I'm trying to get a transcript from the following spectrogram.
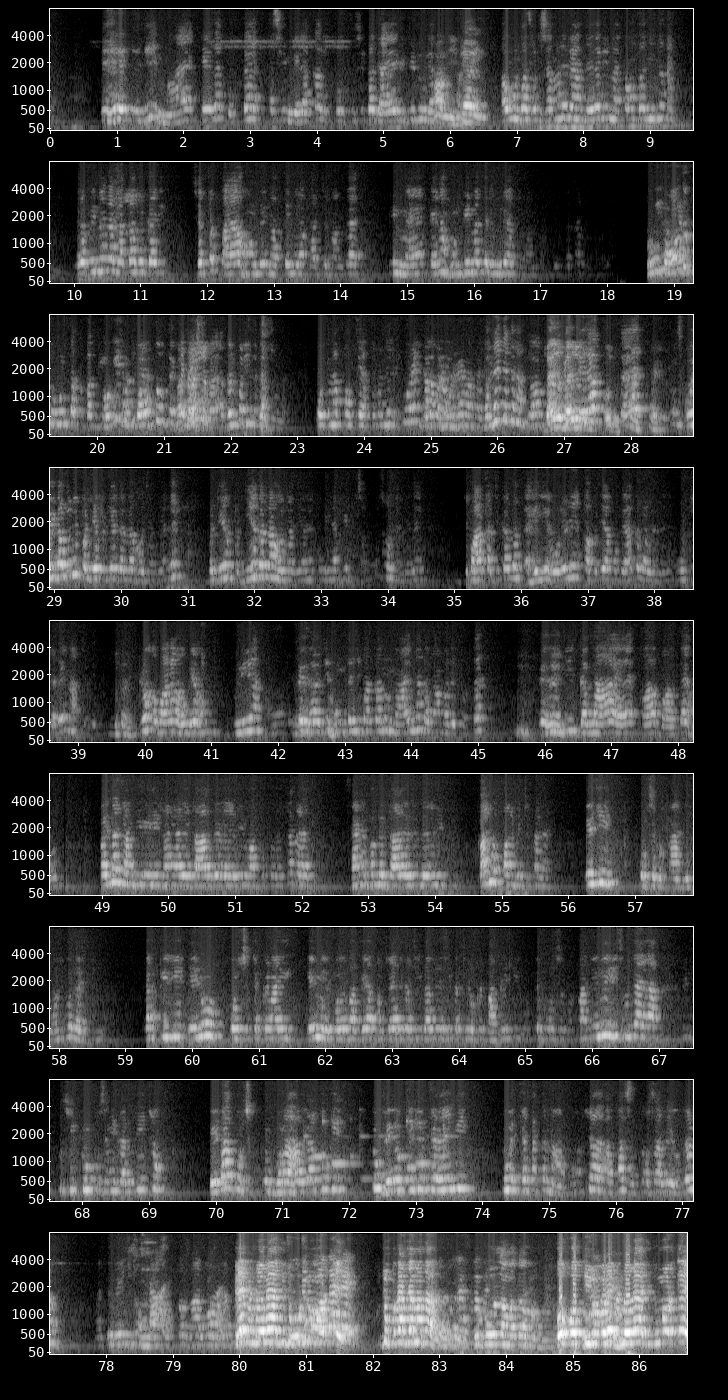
ਇਹ ਇਹਦੀ ਮਾਂ ਹੈ ਇਹਦਾ ਪੁੱਤ ਹੈ ਅਸੀਂ ਮੇਰਾ ਘਰ ਤੋਂ ਤੁਸੀਂ ਤਾਂ ਜਾਏ ਕਿੱਡੀ ਦੂਰ ਹੈ। ਹਾਂਜੀ ਜਾਏ ਆਹ ਮੁੰਡਾ ਤੁਹਾਡੇ ਸਾਹਮਣੇ ਬਿਆਨ ਦੇ ਦੇ ਵੀ ਮੈਂ ਤਾਂ ਹੁੰਦਾ ਨਹੀਂ ਨਾ। ਮੇਰਾ ਕੋਈ ਇਹਨਾਂ ਦਾ ਲੱਗਾ ਦੇਗਾ ਜੀ। ਸਿਰਫ ਤਾਇਆ ਹੋਣ ਦੇ ਨਾਤੇ ਮੇਰਾ ਫਰਜ਼ ਬਣਦਾ ਹੈ ਕਿ ਮੈਂ ਕਹਿਣਾ ਹੁਣ ਵੀ ਮੈਂ ਤੇਰੇ ਮੂਹਰੇ ਹੱਥ ਬੰਨਦਾ। ਤੂੰ ਬਹੁਤ ਦੂਰ ਤੱਕ ਬੱਗੀ ਹੋ ਗਈ ਤੁਹਾਡੀ ਬਹੁਤ ਦੂਰ ਤੱਕ ਗੱਲ ਸੁਣਾ ਅਗਰ ਪਣੀ ਤੇ ਗੱਲ ਸੁਣਾ। ਉਤਨਾ ਪੌਤੇ ਹੱਥ ਬੰਨੇ ਬੰਨੇ ਦੇਖਣਾ ਬਹਿ ਜਾਓ, ਬਹਿ ਜਾਓ। ਤੇਰਾ ਪੁੱਤ ਹੈ, ਕੋਈ ਗੱਲ ਨਹੀਂ ਵੱਡੀਆਂ ਵੱਡੀਆਂ ਗੱਲਾਂ ਹੋ ਜਾਂਦੀਆਂ ਨੇ। ਵੱਡੀਆਂ ਵੱਡੀਆਂ ਗੱਲਾਂ ਹੋ ਜਾਂਦੀਆਂ ਨੇ। ਕੁੜੀਆਂ ਦੀ ਸਭ ਕੁਝ ਹੋ ਜਾਂਦੇ ਨੇ। ਜਵਾਕ ਅੱਜ ਕੱਲ੍ਹ ਇਹ ਜਿਹੇ ਹੋ ਰਹੇ ਨੇ ਆਪਦੇ ਆਪ ਵਿਆਹ ਕਰਾ ਲੈਂਦੇ ਨੇ। ਉਹ ਚੜੇ ਨਾ ਚੜੇ ਕਿਉਂ ਅਵਾਰਾ ਹੋ ਗਿਆ ਹੁਣ ਦੁਨੀਆ? ਤੇ ਜੀ ਹੁਣ ਤੇ ਜਵਾਕਾਂ ਨੂੰ ਨਾ ਇਹਨਾਂ ਗੱਲਾਂ ਬਾਰੇ ਪਤਾ। ਫਿਰ ਜੀ ਗੱਲ ਆ ਹੈ ਆ ਬਾਤ ਹੈ। ਹੁਣ ਪਹਿਲਾਂ ਜਾਂਦੀ ਰਹੀ ਸਾਂ ਟਾਲਦੇ ਰਹੇ ਵੀ ਮਾਂ ਪੁੱਤ ਦਾ ਝਗੜਾ ਸਿਆਣੇ ਬੰਦੇ ਟਾਲੇ ਦਿੰਦੇ ਨੇ ਕੱਲ ਨੂੰ ਪਾਣੀ ਵਿੱਚ ਪੈਣਾ ਇਹ ਜੀ ਪੁਲਿਸ ਦੁਕਾਨ ਦੀ ਪਹੁੰਚ ਗਈ ਲੜਕੀ। ਲੜਕੀ ਜੀ, ਇਹਨੂੰ ਪੁਲਿਸ ਚੱਕਣ ਆਈ। ਇਹ ਮੇਰੇ ਕੋਲੇ ਵਗ ਗਿਆ। ਪੰਚਾਇਤ ਇਕੱਠੀ ਗੱਲ ਅਸੀਂ ਇਕੱਠੇ ਹੋ ਕੇ ਵਗ ਗਏ ਜੀ। ਉੱਤੇ ਪੁਲਿਸ ਦੁਕਾਨ ਜੀ ਨੂੰ ਇਹੀ ਸਮਝਾਇਆ ਵੀ ਤੁਸੀਂ ਕਿਉਂ ਕੁਛ ਨਹੀਂ ਕਰਦੀ ਚੋਂ ਇਹਦਾ ਕੁਛ ਬੁਰਾ ਹਾਲ ਕਰ ਦੂਗੀ ਤੂੰ ਫਿਰ ਉੱਥੇ ਦੀ ਰਹੇਂਗੀ? ਤੂੰ ਇੱਥੇ ਤੱਕ ਨਾ ਪਹੁੰਚਿਆ। ਆਪਾਂ 70 ਸਾਲ ਦੇ ਹੋ ਗਏ ਨਾ ਮੈਂ ਤੈਨੂੰ ਇਹ ਚੁਕਾਉਣਾ 70 ਸਾਲ ਦੀ ਉਮਰ ਇਹ ਬੰਡੋਲੇ ਅੱਜ ਤੂੰ ਕੁੜੀ ਨੂੰ ਮੋੜ ਕੇ ਚੁੱਪ ਕਰ ਜਾ ਮਾਤਾ। ਤੂੰ ਬੋਲਣਾ ਮਤਾ ਹੁਣ। ਉਹ ਪੋਤੀ ਨੂੰ ਕਿਹੜੇ ਬੰਡੋਲੇ ਅੱਜ ਤੂੰ ਮੋੜ ਕੇ?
